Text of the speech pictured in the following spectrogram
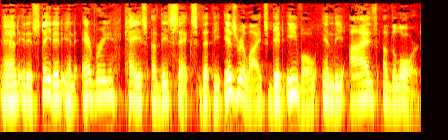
And it is stated in every case of these six that the Israelites did evil in the eyes of the Lord.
